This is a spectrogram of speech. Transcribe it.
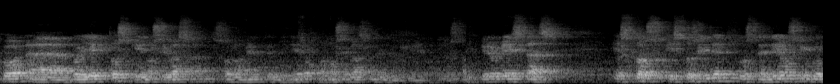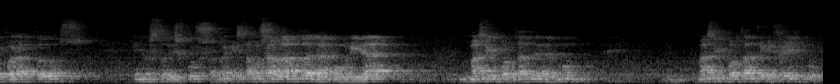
con eh, proyectos que no se basan solamente en dinero o no se basan en el dinero. Creo que estas, estos, estos ítems los tendríamos que incorporar todos en nuestro discurso, ¿no? que estamos hablando de la comunidad más importante del mundo, más importante que Facebook.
